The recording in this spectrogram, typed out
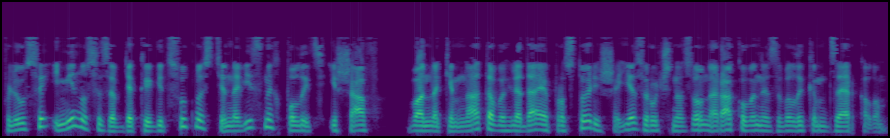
плюси і мінуси завдяки відсутності навісних полиць і шаф. Ванна кімната виглядає просторіше, є зручна зона раковини з великим дзеркалом.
